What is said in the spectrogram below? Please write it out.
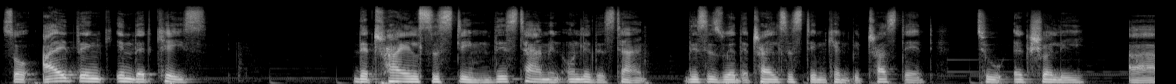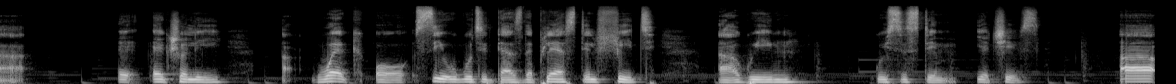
So I think in that case, the trial system, this time and only this time, this is where the trial system can be trusted to actually uh, actually uh, work or see ukuthi does the player still fit uh, system yeah chiefs uh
